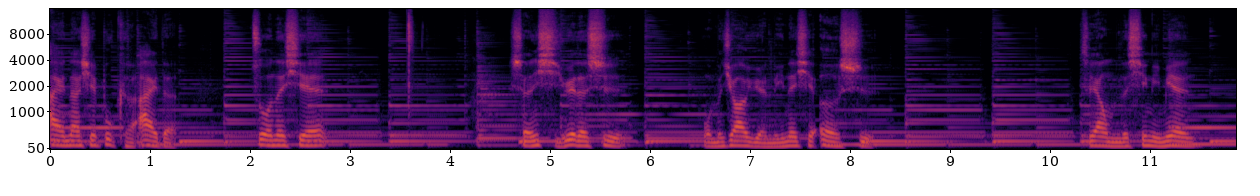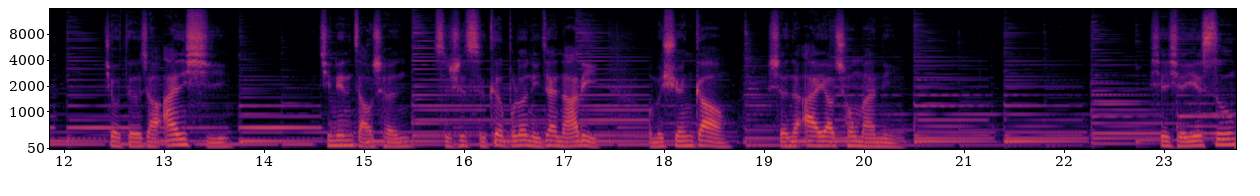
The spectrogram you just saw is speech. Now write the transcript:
爱那些不可爱的，做那些神喜悦的事，我们就要远离那些恶事。这样，我们的心里面就得着安息。今天早晨，此时此刻，不论你在哪里，我们宣告神的爱要充满你。谢谢耶稣，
